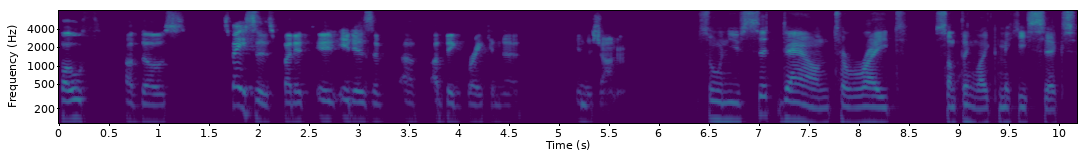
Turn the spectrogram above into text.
both of those spaces, but it it, it is a, a, a big break in the in the genre. So when you sit down to write something like Mickey Six,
